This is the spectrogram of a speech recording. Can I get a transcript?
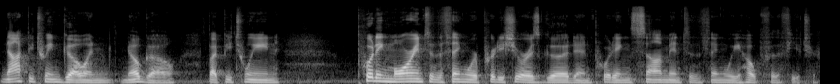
not between go and no go, but between putting more into the thing we're pretty sure is good and putting some into the thing we hope for the future.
